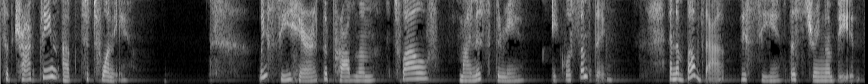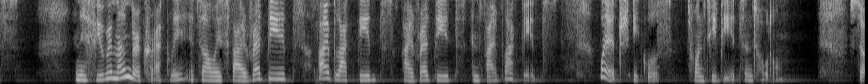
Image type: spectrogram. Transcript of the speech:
Subtracting up to 20. We see here the problem 12 minus 3 equals something. And above that, we see the string of beads. And if you remember correctly, it's always five red beads, five black beads, five red beads, and five black beads, which equals 20 beads in total. So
